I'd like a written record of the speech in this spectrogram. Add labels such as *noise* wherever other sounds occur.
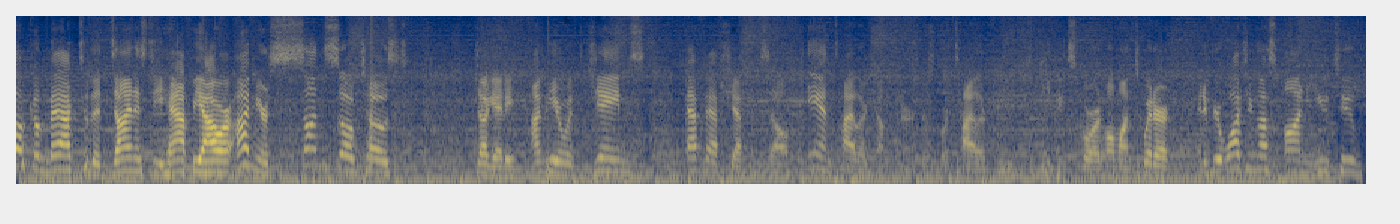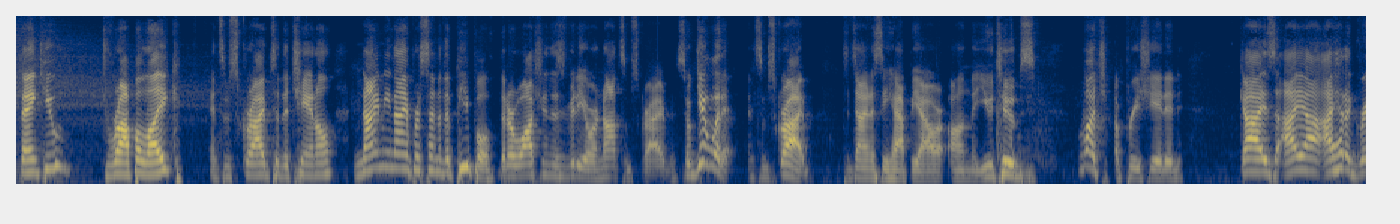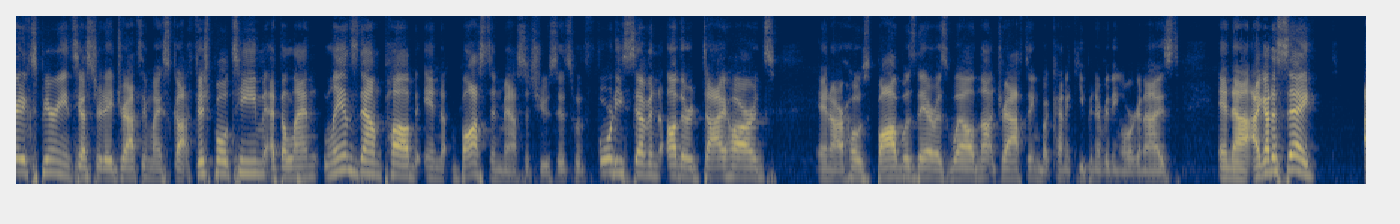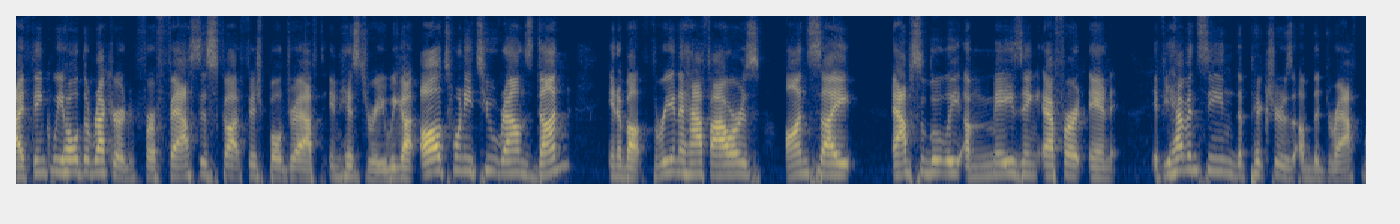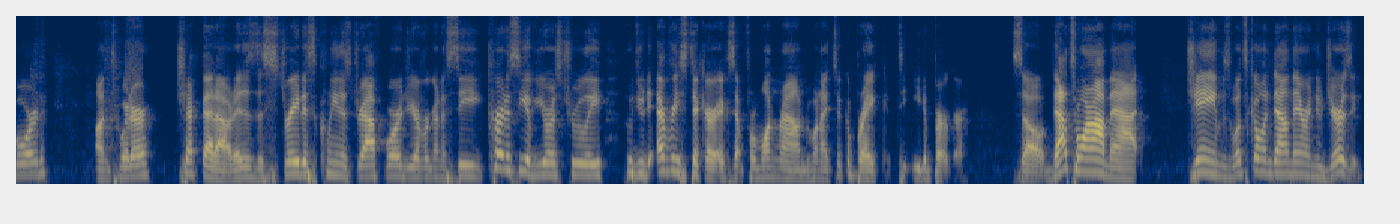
Welcome back to the Dynasty Happy Hour. I'm your sun soaked host, Doug Eddy. I'm here with James, FF Chef himself, and Tyler Gumpner, underscore Tyler, for you keeping score at home on Twitter. And if you're watching us on YouTube, thank you. Drop a like and subscribe to the channel. 99% of the people that are watching this video are not subscribed. So get with it and subscribe to Dynasty Happy Hour on the YouTubes. Much appreciated. Guys, I uh, I had a great experience yesterday drafting my Scott Fishbowl team at the Lan- Lansdowne Pub in Boston, Massachusetts, with 47 other diehards, and our host Bob was there as well, not drafting but kind of keeping everything organized. And uh, I got to say, I think we hold the record for fastest Scott Fishbowl draft in history. We got all 22 rounds done in about three and a half hours on site. Absolutely amazing effort. And if you haven't seen the pictures of the draft board on Twitter, check that out. It is the straightest, cleanest draft board you're ever going to see, courtesy of yours truly, who did every sticker except for one round when I took a break to eat a burger. So that's where I'm at. James, what's going down there in New Jersey?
